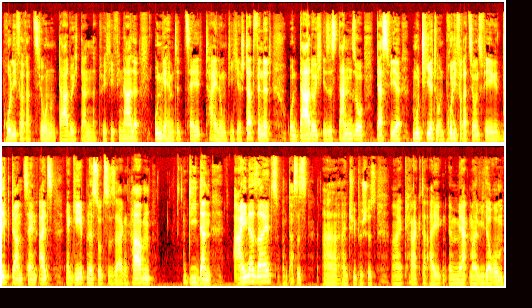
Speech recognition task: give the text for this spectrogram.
Proliferation und dadurch dann natürlich die finale ungehemmte Zellteilung, die hier stattfindet. Und dadurch ist es dann so, dass wir mutierte und proliferationsfähige Dickdarmzellen als Ergebnis sozusagen haben, die dann einerseits, und das ist ein typisches äh, Charaktermerkmal wiederum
